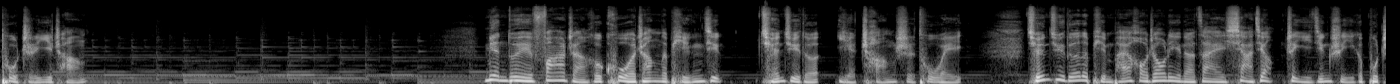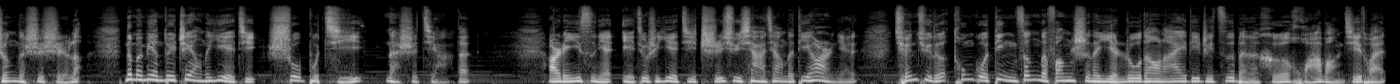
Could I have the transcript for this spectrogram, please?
不值一尝。面对发展和扩张的瓶颈，全聚德也尝试突围。全聚德的品牌号召力呢在下降，这已经是一个不争的事实了。那么面对这样的业绩，说不急那是假的。二零一四年，也就是业绩持续下降的第二年，全聚德通过定增的方式呢，引入到了 IDG 资本和华网集团，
